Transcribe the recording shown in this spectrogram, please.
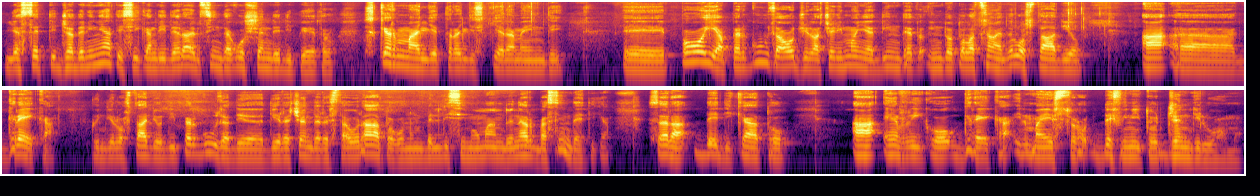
Gli assetti già delineati si candiderà il sindaco Scende di Pietro. Schermaglie tra gli schieramenti. E poi a Pergusa oggi la cerimonia di indotolazione dello stadio a uh, Greca quindi lo stadio di Pergusa, di, di recente restaurato con un bellissimo mando in erba sintetica, sarà dedicato a Enrico Greca, il maestro definito gentiluomo.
